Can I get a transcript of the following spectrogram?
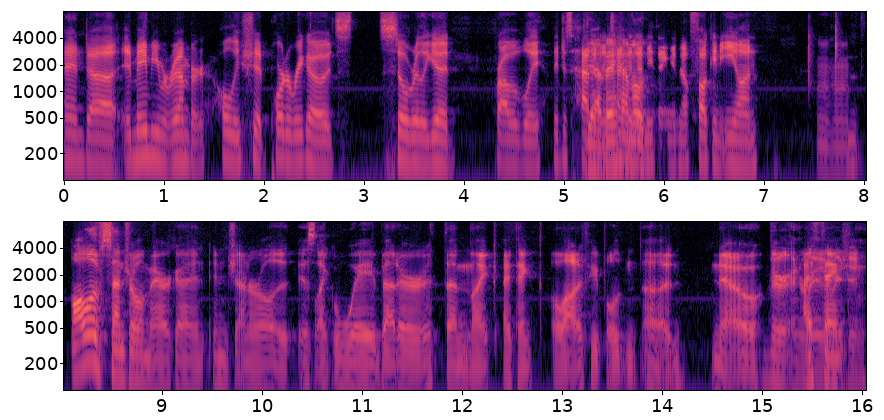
and uh, it made me remember. Holy shit, Puerto Rico! It's still really good. Probably they just haven't Yeah, they have attended a- anything in a fucking eon. Hmm all of Central America in, in general is like way better than like I think a lot of people uh, know. Very underrated think- region.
